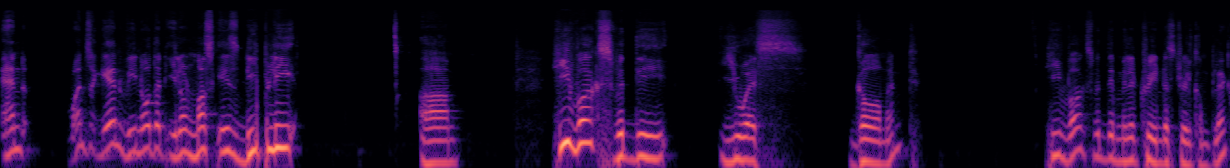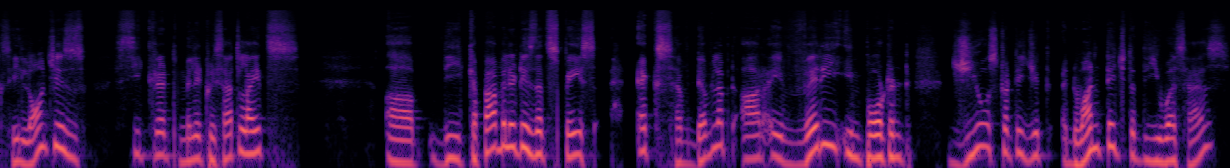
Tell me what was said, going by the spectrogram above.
And once again, we know that Elon Musk is deeply. Um, he works with the US government. He works with the military industrial complex. He launches secret military satellites. Uh, the capabilities that SpaceX have developed are a very important geostrategic advantage that the US has.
